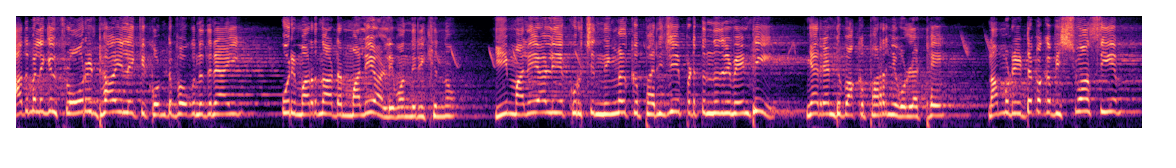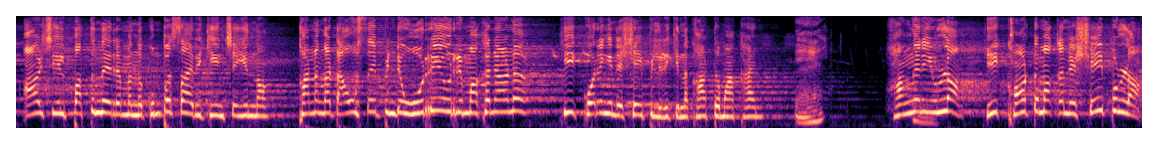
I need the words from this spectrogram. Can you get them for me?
അതുമല്ലെങ്കിൽ ഫ്ലോറിഡയിലേക്ക് കൊണ്ടുപോകുന്നതിനായി ഒരു മറുനാടൻ മലയാളി വന്നിരിക്കുന്നു. ഈ മലയാളിയെക്കുറിച്ച് നിങ്ങൾക്ക് പരിചയപ്പെടുത്തുന്നതിന് വേണ്ടി ഞാൻ രണ്ട് വാക്ക് പറഞ്ഞുകൊള്ളട്ടെ. നമ്മുടെ ഇടവക വിശ്വാസിയും ആഴ്ചയിൽ പത്ത് നേരം വന്ന് കുമ്പസാരിക്കുകയും ചെയ്യുന്ന കണങ്ങാട്ട് ഔസേപ്പിന്റെ ഒരേ ഒരു മകനാണ് ഈ കുരങ്ങിന്റെ ഷേപ്പിലിരിക്കുന്ന കാട്ടുമാക്കാൻ. അങ്ങനെയുള്ള ഈ കാട്ടുമാക്കന്റെ ഷേപ്പുള്ള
